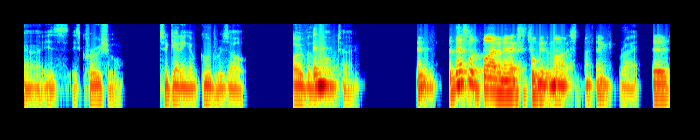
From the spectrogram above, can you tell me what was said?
uh, is is crucial to getting a good result over the And- long term. And that's what biodynamics has taught me the most, I think. Right. the,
